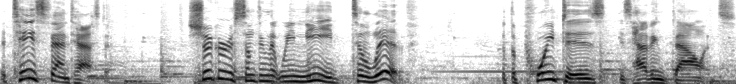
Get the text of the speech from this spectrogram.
It tastes fantastic. Sugar is something that we need to live. But the point is, is having balance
